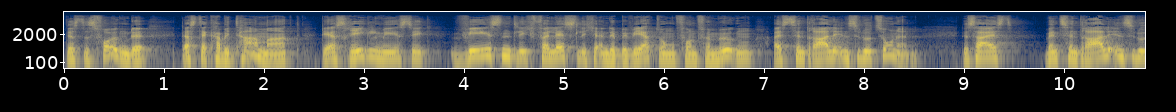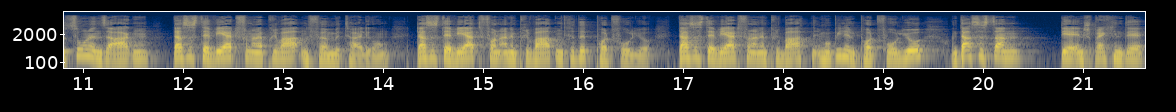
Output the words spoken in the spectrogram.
das ist das folgende, dass der Kapitalmarkt, der ist regelmäßig wesentlich verlässlicher in der Bewertung von Vermögen als zentrale Institutionen. Das heißt, wenn zentrale Institutionen sagen, das ist der Wert von einer privaten Firmenbeteiligung, das ist der Wert von einem privaten Kreditportfolio, das ist der Wert von einem privaten Immobilienportfolio. Und das ist dann der entsprechende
